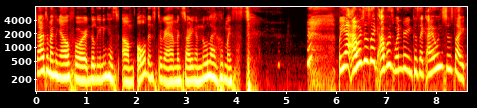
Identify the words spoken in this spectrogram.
Shout out to my cuñado for deleting his um old Instagram and starting a new life with my sister. but yeah, I was just like, I was wondering because like I always just like,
